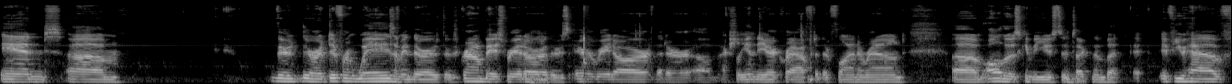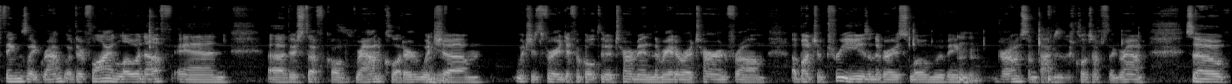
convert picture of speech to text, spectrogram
And um, there there are different ways. I mean, there there's ground based radar, mm-hmm. there's air radar that are um, actually in the aircraft that they're flying around. Um, all those can be used to mm-hmm. detect mm-hmm. them. But if you have things like ground, they're flying low enough, and uh, there's stuff called ground clutter, which mm-hmm. um, which is very difficult to determine the rate of return from a bunch of trees and a very slow moving mm-hmm. drone. Sometimes it's close enough to the ground, so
